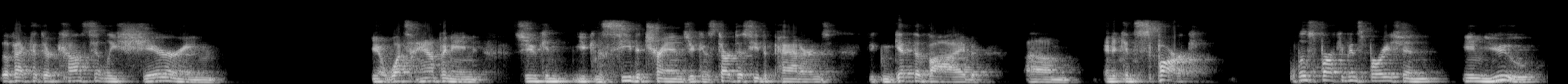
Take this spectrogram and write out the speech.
the fact that they're constantly sharing, you know, what's happening, so you can you can see the trends, you can start to see the patterns, you can get the vibe, um, and it can spark a little spark of inspiration in you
